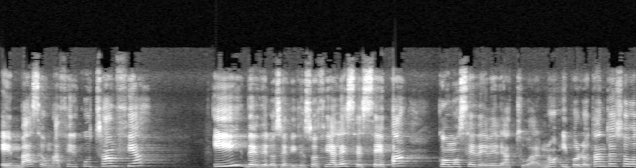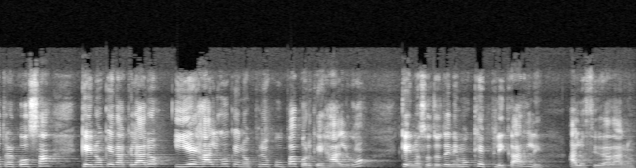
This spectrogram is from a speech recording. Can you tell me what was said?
en base a unas circunstancias y desde los servicios sociales se sepa cómo se debe de actuar. ¿no? Y por lo tanto eso es otra cosa que no queda claro y es algo que nos preocupa porque es algo que nosotros tenemos que explicarle a los ciudadanos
